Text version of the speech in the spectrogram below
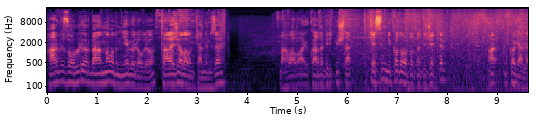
harbi zorluyor ben anlamadım niye böyle oluyor. Tarayıcı alalım kendimize. Bak bak bak yukarıda birikmişler. Kesin Niko da oradadır diyecektim. Ha Niko geldi.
